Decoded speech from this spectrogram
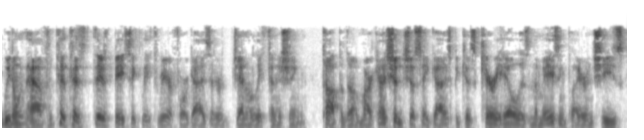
we don't have because there's basically three or four guys that are generally finishing top of the mark. And I shouldn't just say guys because Carrie Hill is an amazing player and she's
